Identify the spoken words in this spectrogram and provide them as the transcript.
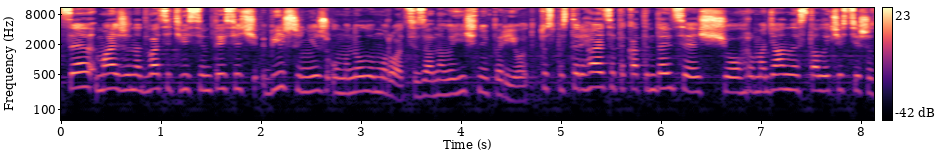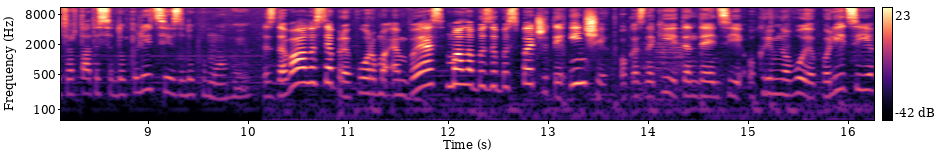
Це майже на 28 тисяч більше ніж у минулому році за аналогічний період. Тобто спостерігається така тенденція, що громадяни стали частіше звертатися до поліції за допомогою. Здавалося, б, реформа МВС мала би забезпечити інші показники і тенденції, окрім нової поліції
